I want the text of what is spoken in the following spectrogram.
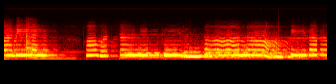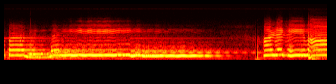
பிறப்பதில்லை. அவர் தனித்திருந்தால் நாம் பிறப்பதில்லை. அழகே வா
